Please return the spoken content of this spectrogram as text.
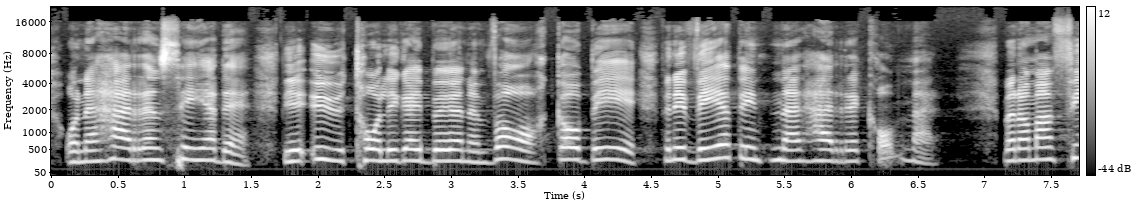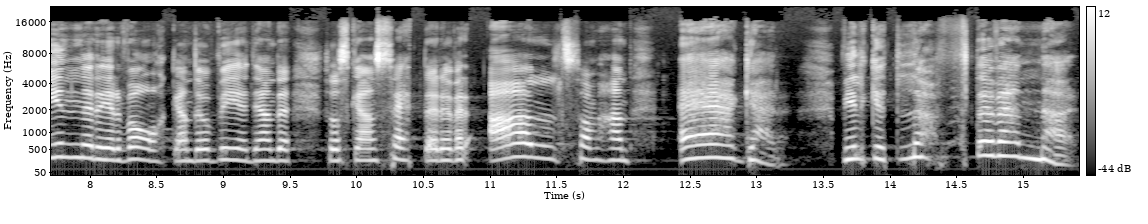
Och när Herren ser det, vi är uthålliga i bönen, vaka och be. För ni vet inte när Herre kommer. Men om han finner er vakande och bedjande så ska han sätta er över allt som han äger. Vilket löfte vänner!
